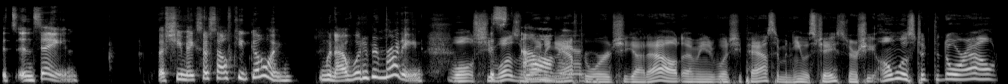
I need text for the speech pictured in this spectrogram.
it's insane. But she makes herself keep going when I would have been running. Well, she It's- was oh, running man. afterwards. She got out. I mean, when she passed him and he was chasing her, she almost took the door out,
